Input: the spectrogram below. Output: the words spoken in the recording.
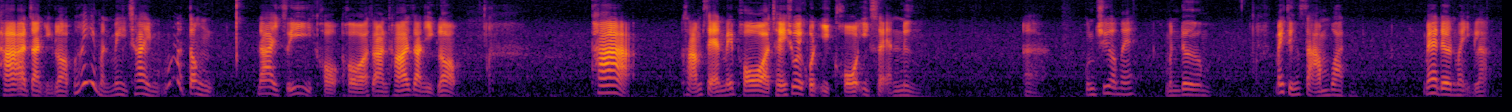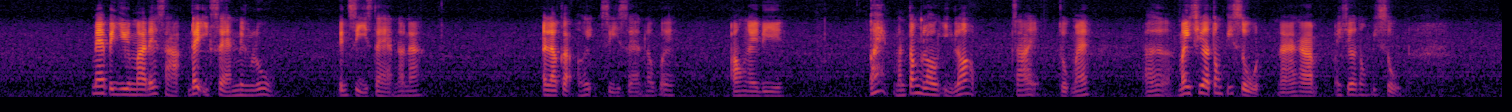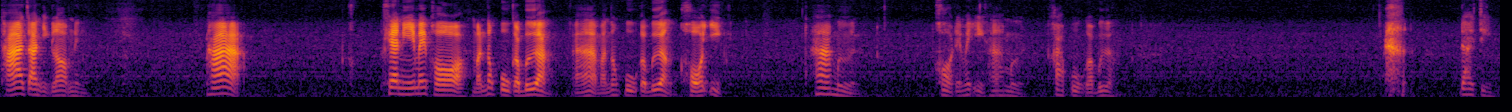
ท้าอาจารย์อีกรอบ เฮ้ย มันไม่ใช่ มันต้องได้สิ ขอขออาจารย์ท้าอาจารย์อีกรอบ ถ้าสามแสนไม่พอ ใช้ช่วยคนอีกขออีกแสนหนึ่ง อ่า คุณเชื่อไหม เหมือนเดิม ไม่ถึงสามวัน แม่เดินมาอีกละ แม่ไปยืมมาได้สาได้อีกแสนหนึ่งลูก เป็นสี่แสนแล้วนะไอ้เราก็ เฮ้ยสี่แสนแล้วเว้ย เอาไงดี เอ้ยมันต้องลองอีกรอบใช่ถูกไหมเออ ไม่เชื่อต้องพิสูจน์นะครับ ไม่เชื่อต้องพิสูจน์ท้าอาจารย์อีกรอบหนึ่งถ้า แค่นี้ไม่พอมันต้องปูกระเบื้องอ่ามันต้องปูกระเบื้อง ขออีกห้าหมื่นขอได้ไหมอีกห้าหมื่นค่าปูกระเบื้อง ได้จริง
